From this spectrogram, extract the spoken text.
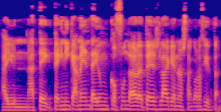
hay una te- técnicamente hay un cofundador de Tesla que no es tan conocido tal.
